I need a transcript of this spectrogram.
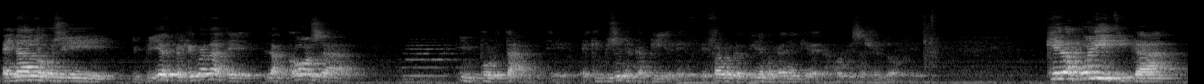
È nato così il PDF perché guardate, la cosa importante è che bisogna capire, e farlo capire magari anche a qualche sacerdote, che la politica,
